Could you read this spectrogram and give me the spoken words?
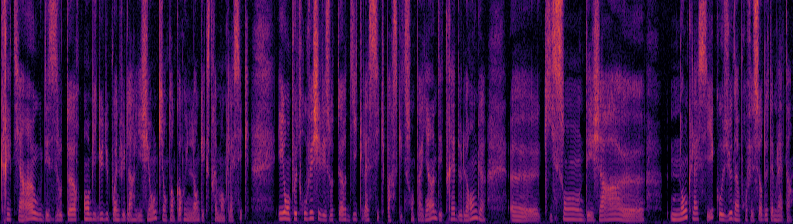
chrétiens ou des auteurs ambigus du point de vue de la religion qui ont encore une langue extrêmement classique. Et on peut trouver chez les auteurs dits classiques, parce qu'ils sont païens, des traits de langue qui sont déjà non classiques aux yeux d'un professeur de thème latin.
